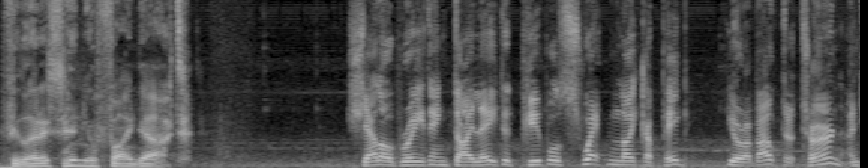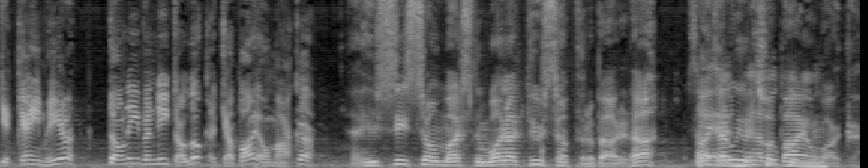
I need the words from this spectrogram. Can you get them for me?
If you let us in, you'll find out. Shallow breathing, dilated pupils, sweating like a pig. You're about to turn, and you came here? Don't even need to look at your biomarker. Hey, you see so much, then why not do something about it, huh? Besides, Yeah, I don't even have a Bishop would, biomarker.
